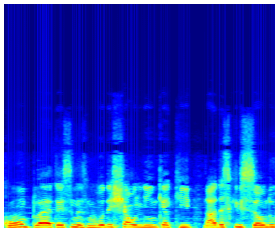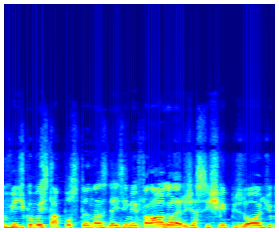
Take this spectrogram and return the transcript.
completo. É isso mesmo, vou deixar o link aqui na descrição do vídeo que eu vou estar postando às 10 e meia. Falar, ó, oh, galera, já assisti o episódio,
